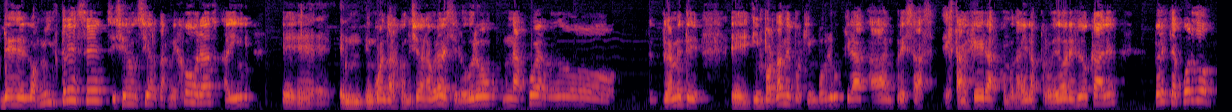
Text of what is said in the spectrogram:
Desde el 2013 se hicieron ciertas mejoras, ahí eh, en, en cuanto a las condiciones laborales se logró un acuerdo realmente eh, importante porque involucra a empresas extranjeras como también los proveedores locales, pero este acuerdo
